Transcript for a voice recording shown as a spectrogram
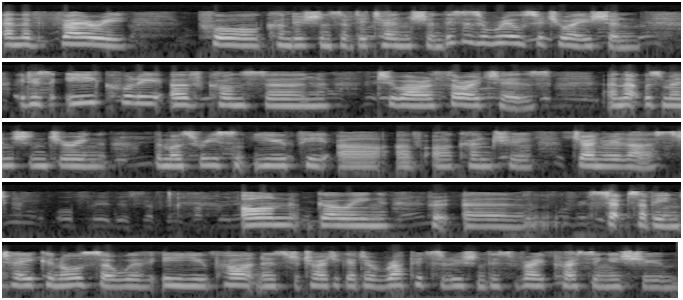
and the very poor conditions of detention. This is a real situation. It is equally of concern to our authorities, and that was mentioned during the most recent UPR of our country, January last ongoing uh, steps are being taken also with EU partners to try to get a rapid solution to this very pressing issue.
